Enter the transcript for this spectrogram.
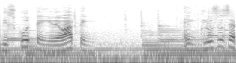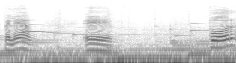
discuten y debaten e incluso se pelean eh, por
